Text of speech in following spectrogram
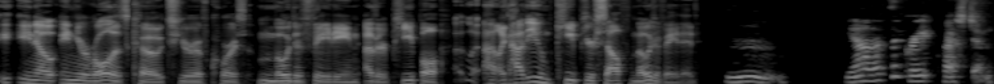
you know, in your role as coach, you're of course motivating other people. Like, how do you keep yourself motivated? Mm. Yeah, that's a great question.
